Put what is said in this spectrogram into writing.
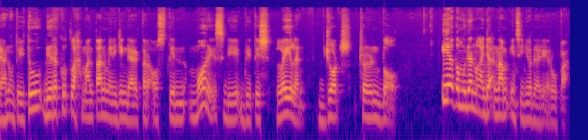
Dan untuk itu direkrutlah mantan Managing Director Austin Morris di British Leyland, George Turnbull. Ia kemudian mengajak enam insinyur dari Eropa.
